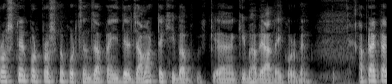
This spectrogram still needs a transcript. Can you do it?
প্রশ্নের পর প্রশ্ন করছেন যে আপনার ঈদের জামাতটা কীভাবে কীভাবে আদায় করবেন। আপনারা একটা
